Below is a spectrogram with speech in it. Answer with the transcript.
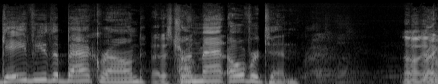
gave you the background that is true. on Matt Overton. Oh, yeah.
